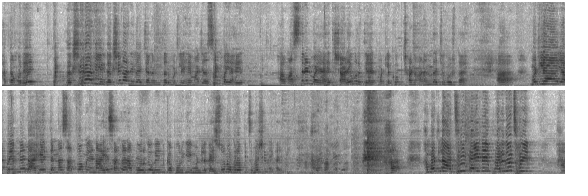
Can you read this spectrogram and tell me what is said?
हातामध्ये दक्षिणा दिली दक्षिणा दिल्याच्या नंतर म्हटले हे माझ्या सुनबाई आहेत हा मास्तरीणबाई आहेत शाळेवरती आहेत. म्हटलं खूप छान आनंदाची गोष्ट आहे. म्हटल्या या प्रेग्नेंट आहेत त्यांना सातवा महिना आहे सांगा ना पोरग होईन का पोरगी? म्हटलं काय सोनोग्राफीचं मशीन आहे काय? हा. हा म्हटलं आजी काही नाही पोरगच होईल हा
